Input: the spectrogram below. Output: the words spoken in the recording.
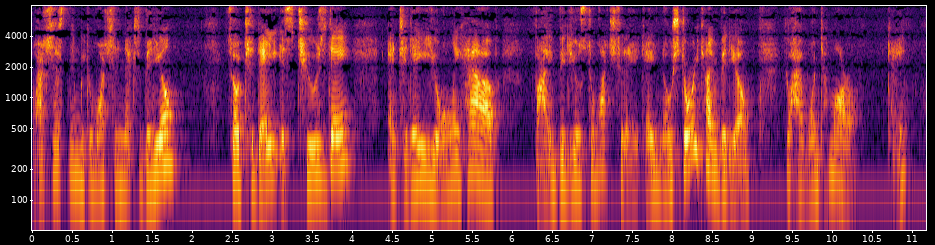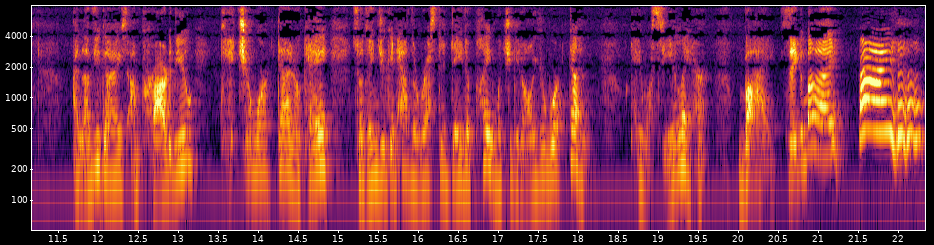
watch this. Then we can watch the next video. So today is Tuesday, and today you only have five videos to watch today, okay? No story time video. You'll have one tomorrow, okay? I love you guys. I'm proud of you. Get your work done, okay? So then you can have the rest of the day to play once you get all your work done. Okay, we'll see you later. Bye. Say goodbye. Bye.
